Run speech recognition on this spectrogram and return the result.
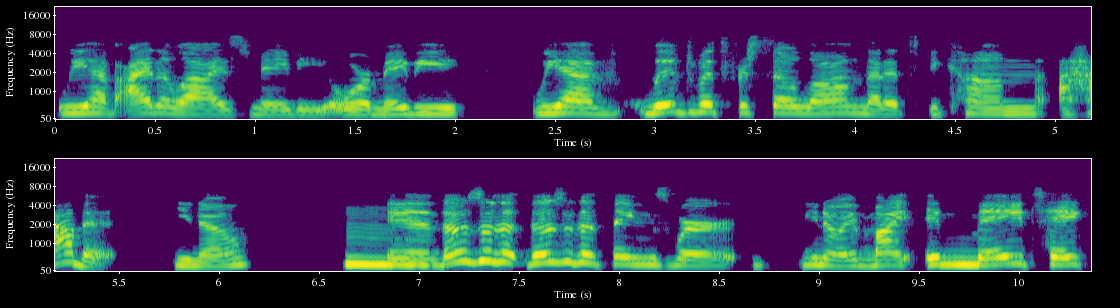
we have idolized maybe or maybe we have lived with for so long that it's become a habit you know Mhm. and those are the those are the things where you know it might it may take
